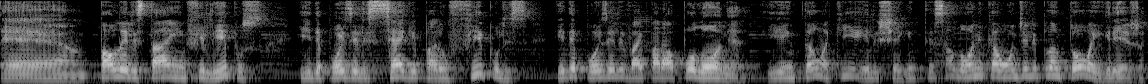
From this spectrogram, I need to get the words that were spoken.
É, Paulo ele está em Filipos e depois ele segue para Anfípolis e depois ele vai para a Polônia. E então aqui ele chega em Tessalônica, onde ele plantou a igreja.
